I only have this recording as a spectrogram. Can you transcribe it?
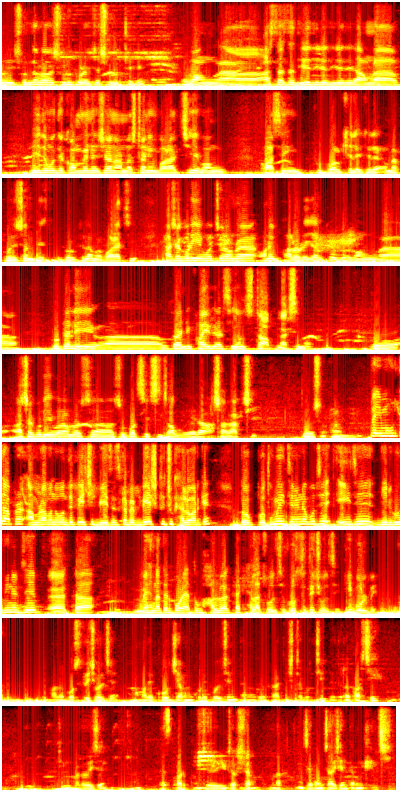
উনি সুন্দরভাবে শুরু করেছে শুরুর থেকে। এবং আস্তে আস্তে ধীরে ধীরে ধীরে ধীরে আমরা নিজেদের মধ্যে কম্বিনেশন আন্ডারস্ট্যান্ডিং বাড়াচ্ছি এবং পাসিং ফুটবল খেলে খেলে, আমরা পজিশন বেসড ফুটবল খেলে আমরা বাড়াচ্ছি। আশা করি এবছর আমরা অনেক ভালো রেজাল্ট করব এবং totally twenty five years young staff maximum তো আশা করি এবার আমরা সুপার সিক্স যাব এরা আশা রাখছি। তো হ্যাঁ এই মুহূর্তে আপনার আমরা আমাদের মধ্যে পেয়েছি বিএসএস ক্লাবের বেশ কিছু খেলোয়াড়কে। তো প্রথমেই জেনে নেব যে এই যে দীর্ঘদিনের যে একটা মেহনতের পর এত ভালো একটা খেলা চলছে প্রস্তুতি চলছে কি বলবে? ভালো প্রস্তুতি চলছে। আমাদের কোচ যেমন করে বলছেন তেমন করে করার চেষ্টা করছি যতটা পারছি। টিম ভালো হয়েছে। অ্যাজ পার ইন্টারশন আমরা যেমন চাইছেন তেমন খেলছি।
